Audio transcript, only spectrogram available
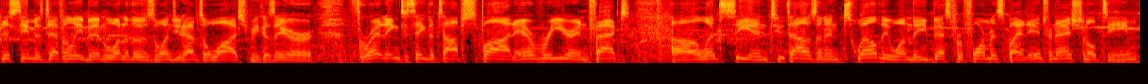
This team has definitely been one of those ones you'd have to watch because they are threatening to take the top spot every year. In fact, uh, let's see, in 2012, they won the best performance by an international team.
